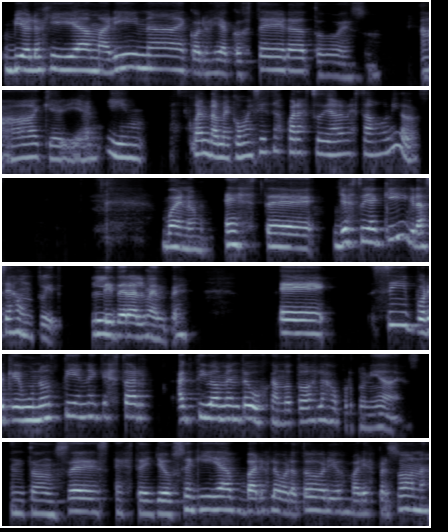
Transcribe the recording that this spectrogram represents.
biología marina, ecología costera, todo eso. Ah, qué bien. Y cuéntame, ¿cómo hiciste para estudiar en Estados Unidos? Bueno, este, yo estoy aquí gracias a un tweet, literalmente. Eh, sí, porque uno tiene que estar activamente buscando todas las oportunidades. Entonces, este, yo seguía varios laboratorios, varias personas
